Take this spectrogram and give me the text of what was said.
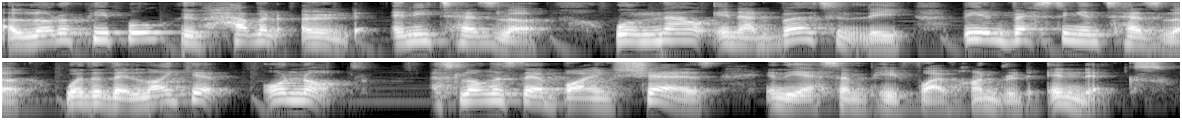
a lot of people who haven't owned any Tesla will now inadvertently be investing in Tesla whether they like it or not, as long as they're buying shares in the S&P 500 index.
